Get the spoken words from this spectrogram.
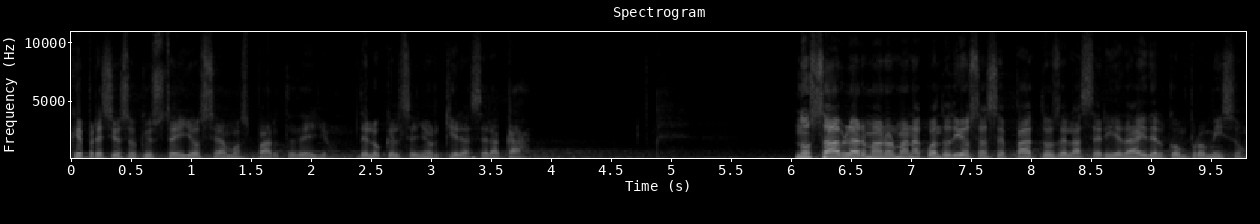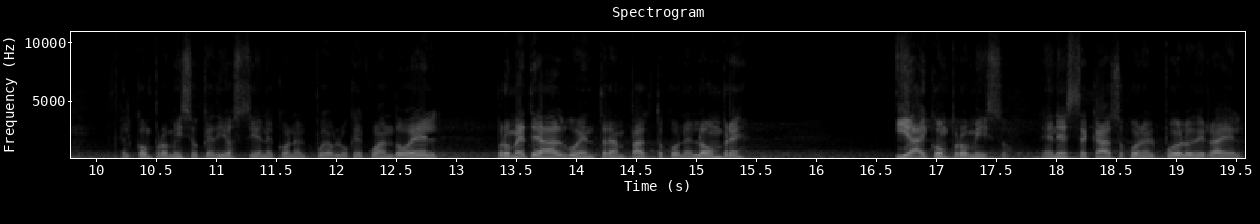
Qué precioso que usted y yo seamos parte de ello, de lo que el Señor quiere hacer acá. Nos habla, hermano, hermana, cuando Dios hace pactos de la seriedad y del compromiso, el compromiso que Dios tiene con el pueblo, que cuando Él promete algo entra en pacto con el hombre y hay compromiso, en este caso con el pueblo de Israel.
